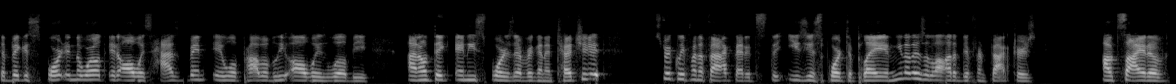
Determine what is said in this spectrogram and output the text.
the biggest sport in the world. It always has been. It will probably always will be. I don't think any sport is ever going to touch it, strictly from the fact that it's the easiest sport to play. And you know, there's a lot of different factors outside of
